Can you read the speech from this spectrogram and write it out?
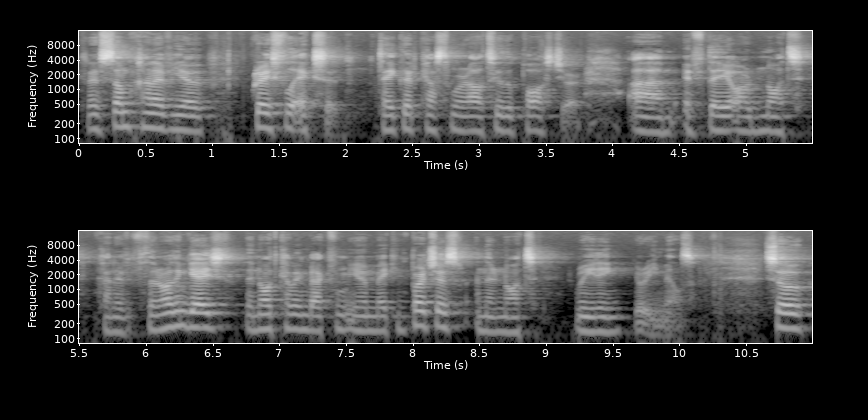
kind of some kind of you know graceful exit. Take that customer out to the pasture. Um, if they are not kind of if they're not engaged, they're not coming back from you know making purchase, and they're not reading your emails. So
